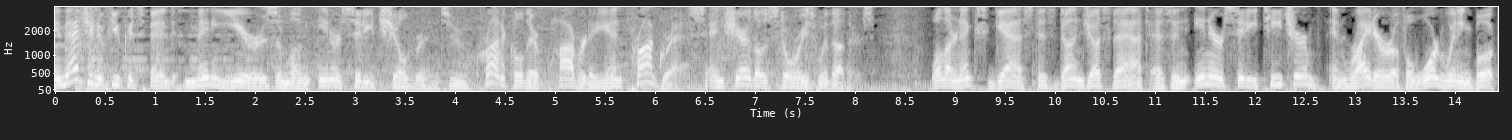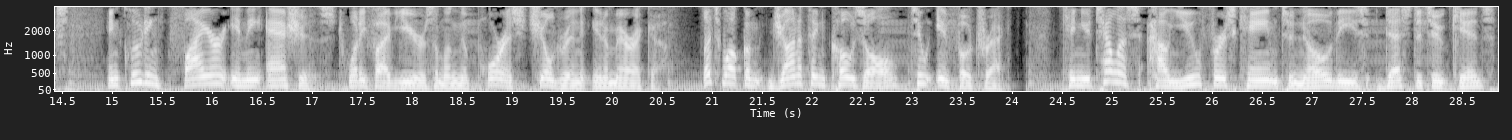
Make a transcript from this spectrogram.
Imagine if you could spend many years among inner city children to chronicle their poverty and progress and share those stories with others. Well, our next guest has done just that as an inner city teacher and writer of award winning books, including Fire in the Ashes 25 Years Among the Poorest Children in America. Let's welcome Jonathan Kozol to InfoTrek. Can you tell us how you first came to know these destitute kids?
